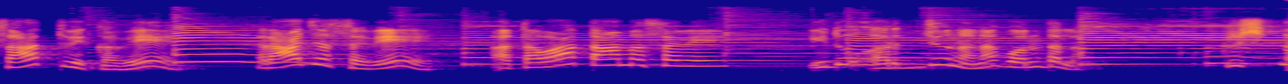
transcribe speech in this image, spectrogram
ಸಾತ್ವಿಕವೇ? ರಾಜಸವೇ ಅಥವಾ ತಾಮಸವೇ? ಇದು ಅರ್ಜುನನ ಗೊಂದಲ. ಕೃಷ್ಣ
